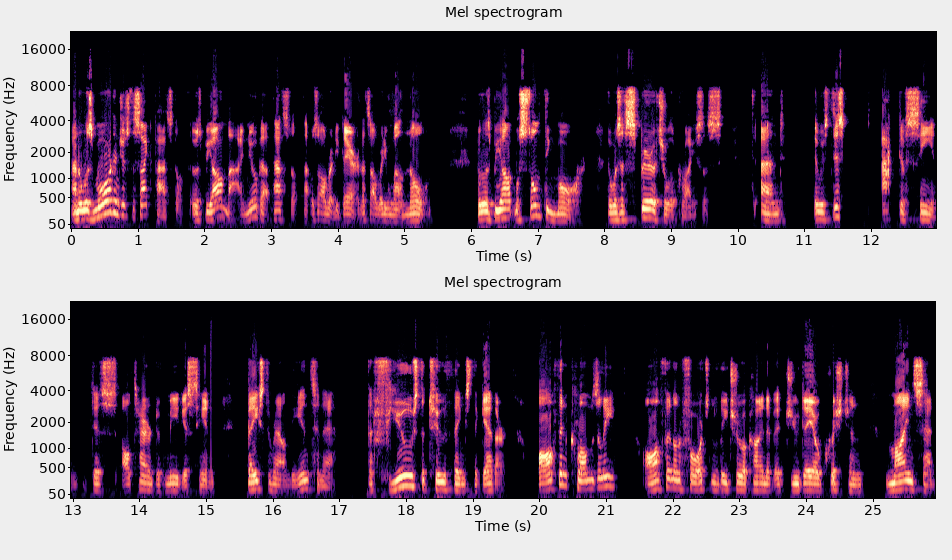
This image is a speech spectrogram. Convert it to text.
And it was more than just the psychopath stuff. It was beyond that. I knew about that stuff. That was already there. That's already well known. But it was beyond, was something more. There was a spiritual crisis. And it was this active scene, this alternative media scene based around the internet that fused the two things together, often clumsily, often unfortunately through a kind of a Judeo-Christian mindset,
